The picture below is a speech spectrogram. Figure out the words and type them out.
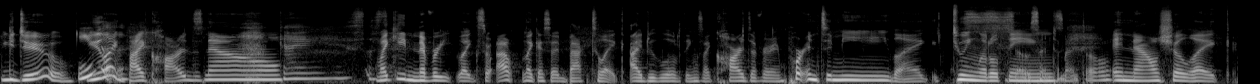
You do. You like buy cards now. Guys, Mikey never like so. I, like I said, back to like I do the little things. Like cards are very important to me. Like doing little So things. sentimental. And now she'll like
